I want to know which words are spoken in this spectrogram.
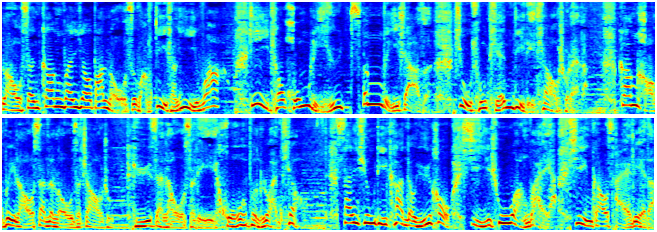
老三刚弯腰把篓子往地上一挖，一条红鲤鱼噌的一下子就从田地里跳出来了，刚好被老三的篓子罩住。鱼在篓子里活蹦乱跳，三兄弟看到鱼后喜出望外呀，兴高采烈的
